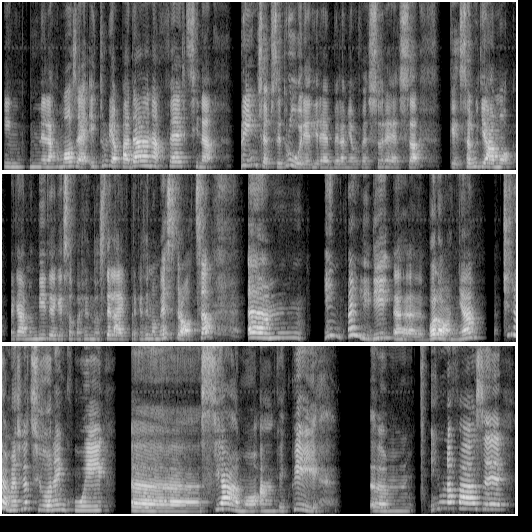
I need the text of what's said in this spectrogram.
In, nella famosa Etruria Padana, Felsina, Princeps Etruria, direbbe la mia professoressa, che salutiamo, raga, non dite che sto facendo ste live perché se no mi strozza. Um, in quelli di uh, Bologna ci troviamo in una situazione in cui uh, siamo anche qui um, in una fase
